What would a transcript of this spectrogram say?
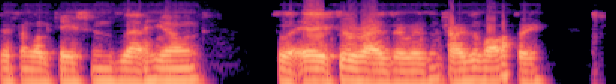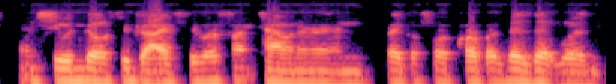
different locations that he owned. So the area supervisor was in charge of all three. And she would go through drive through or front counter and right before corporate visit would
